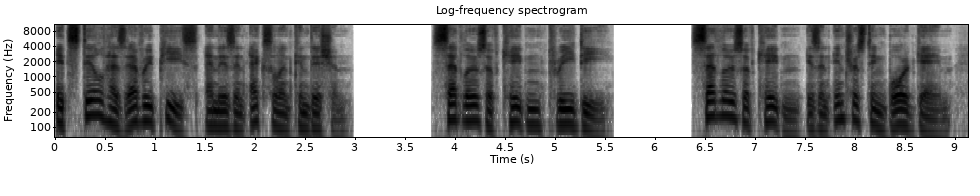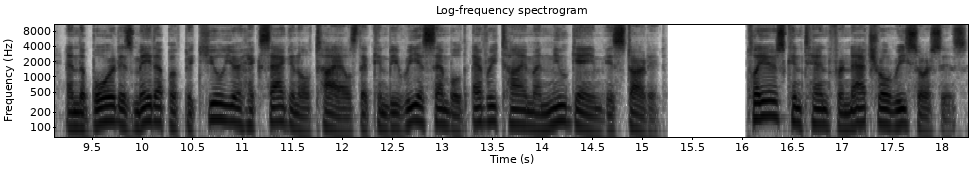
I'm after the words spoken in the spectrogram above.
It still has every piece and is in excellent condition. Settlers of Catan 3D Settlers of Catan is an interesting board game, and the board is made up of peculiar hexagonal tiles that can be reassembled every time a new game is started. Players contend for natural resources,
